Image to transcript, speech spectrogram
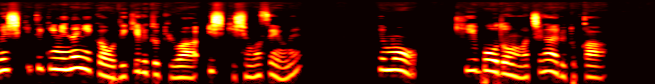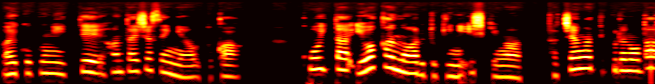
無意識的に何かをできるときは意識しませんよね。でも、キーボードを間違えるとか、外国に行って反対車線に遭うとか、こういった違和感のあるときに意識が立ち上がってくるのだ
